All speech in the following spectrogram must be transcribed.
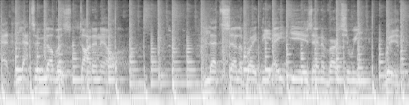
at latinlovers.nl. Let's celebrate the 8 years anniversary with.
